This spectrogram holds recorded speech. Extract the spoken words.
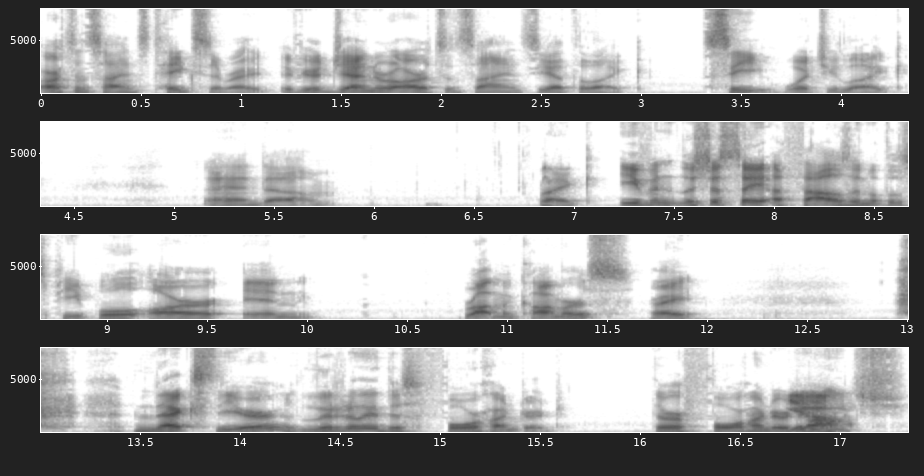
arts and science takes it, right? If you're general arts and science, you have to like see what you like, and um, like even let's just say a thousand of those people are in Rotman Commerce, right? Next year, literally, there's four hundred. There are four hundred Yeah. in each.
